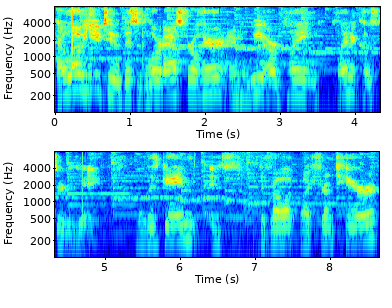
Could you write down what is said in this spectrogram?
Hello YouTube, this is Lord Astral here, and we are playing Planet Coaster today. Now this game is developed by Frontier,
